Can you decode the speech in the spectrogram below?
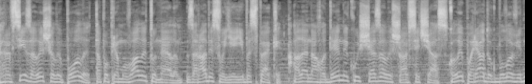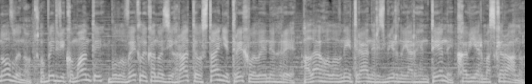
Гравці залишили поле та попрямували тунелем заради своєї безпеки. Але на годиннику ще залишався час. Коли порядок було відновлено, обидві команди було викликано зіграти останні три хвилини гри. Але головний тренер збірної Аргентини Хав'єр Маскерано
